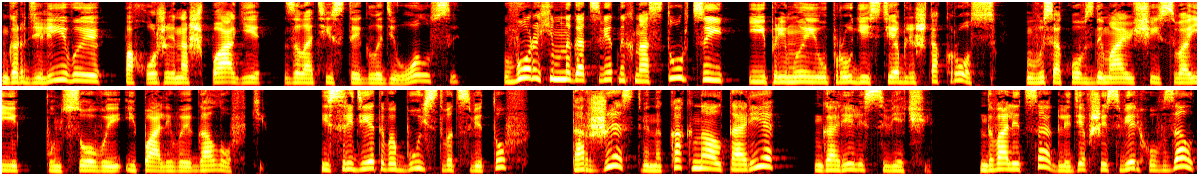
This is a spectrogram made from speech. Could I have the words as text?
горделивые, похожие на шпаги, золотистые гладиолусы, ворохи многоцветных настурций и прямые упругие стебли штакроз, высоко вздымающие свои пунцовые и палевые головки. И среди этого буйства цветов торжественно, как на алтаре, горели свечи. Два лица, глядевшие сверху в зал,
